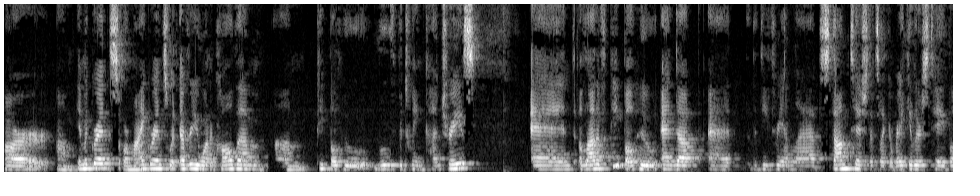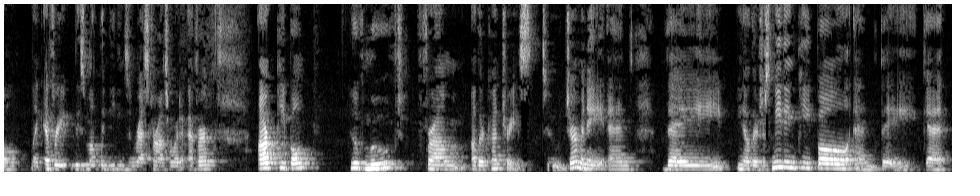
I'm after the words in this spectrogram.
are um, immigrants or migrants, whatever you want to call them, um, people who move between countries, and a lot of people who end up at the D3M lab, Stammtisch, that's like a regulars table, like every these monthly meetings in restaurants or whatever, are people who've moved from other countries to Germany. And they, you know, they're just meeting people and they get,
